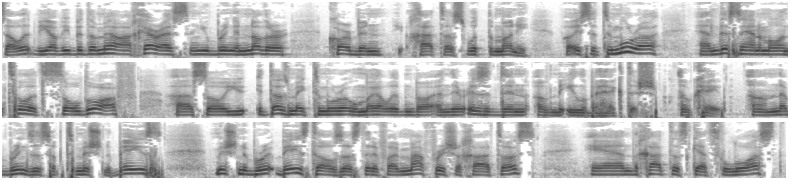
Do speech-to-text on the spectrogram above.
sell it, v'yavi b'domeh acheres, and you bring another korban chatas with the money. V'isa temura, and this animal until it's sold off, uh, so you, it does make tamura umayalibba, and there is a din of me'ila behektish. Okay, um, that brings us up to Mishnah Beis. Mishnah Beis tells us that if I mafresh a chatos, and the chatas gets lost,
